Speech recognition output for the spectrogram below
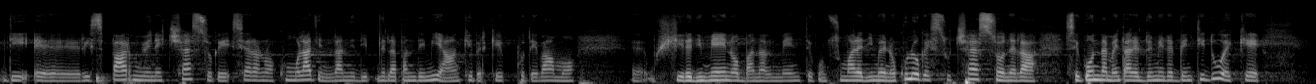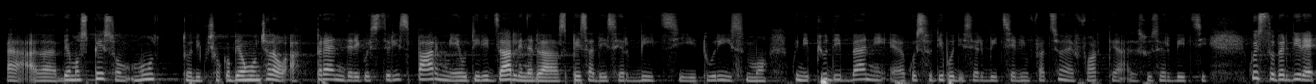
di eh, risparmio in eccesso che si erano accumulati di, della pandemia anche perché potevamo eh, uscire di meno banalmente, consumare di meno. Quello che è successo nella seconda metà del 2022 è che abbiamo speso molto di, cioè abbiamo cominciato a prendere questi risparmi e utilizzarli nella spesa dei servizi, turismo, quindi più di beni eh, questo tipo di servizi e l'inflazione è forte eh, sui servizi. Questo per dire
